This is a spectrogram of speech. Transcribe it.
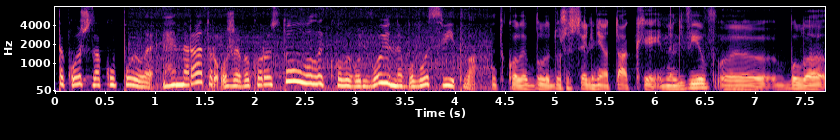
також закупили. Генератор уже використовували, коли у Львові не було світла. Коли були дуже сильні атаки і на Львів, е, була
